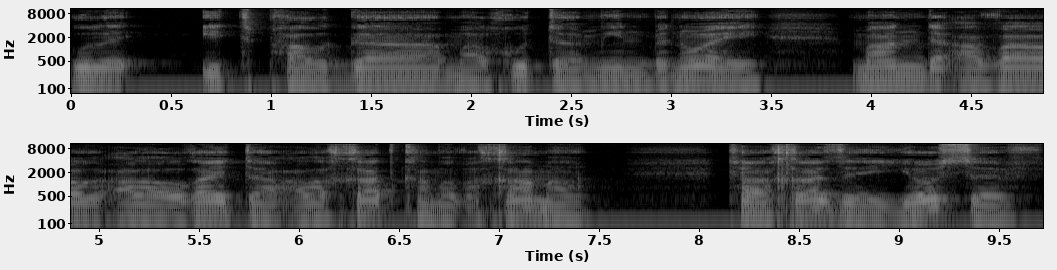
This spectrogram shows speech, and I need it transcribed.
ולהתפלגה מלכותא מן בנוי, מאן דעבר על האורייתא על אחת כמה וכמה, תאחזה יוסף,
